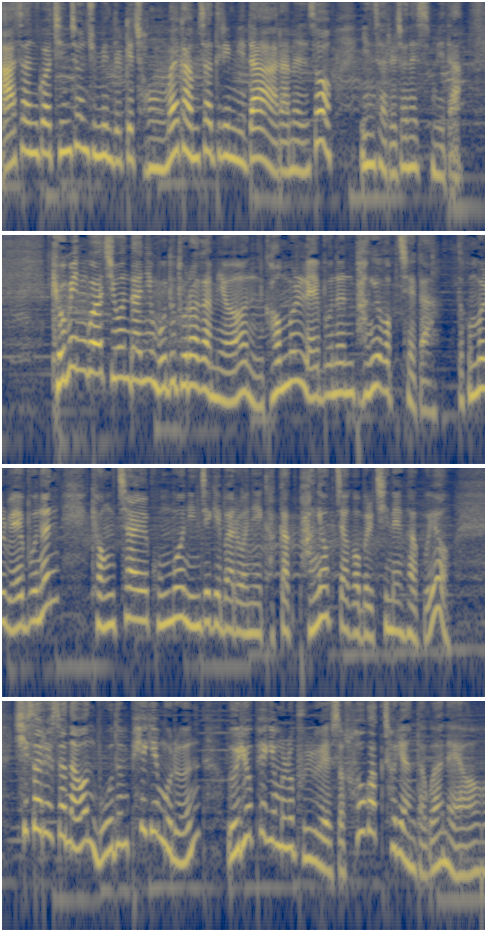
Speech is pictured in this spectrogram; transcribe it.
아산과 진천 주민들께 정말 감사드립니다. 라면서 인사를 전했습니다. 교민과 지원단이 모두 돌아가면 건물 내부는 방역업체가 또 건물 외부는 경찰 공무원 인재개발원이 각각 방역 작업을 진행하고요. 시설에서 나온 모든 폐기물은 의료 폐기물로 분류해서 소각 처리한다고 하네요.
